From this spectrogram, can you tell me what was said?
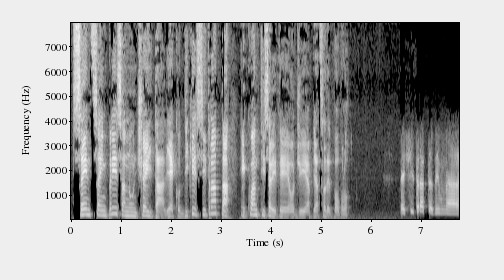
Senza impresa non c'è Italia. Ecco, di che si tratta e quanti sarete oggi a Piazza del Popolo? Beh, si tratta di una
